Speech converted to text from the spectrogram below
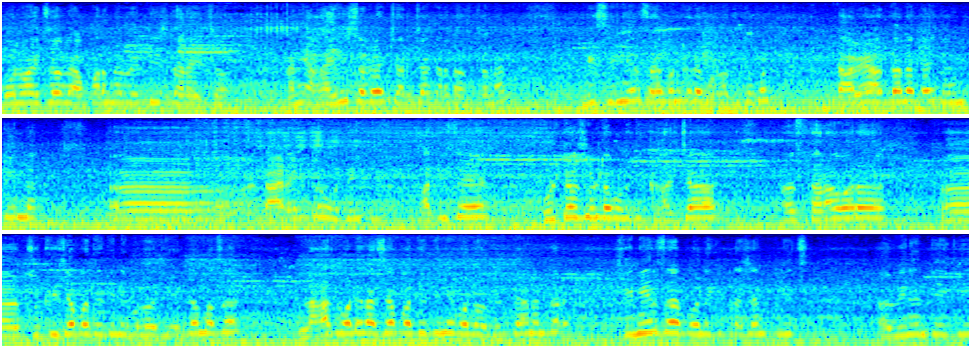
बोलवायचं व्यापाऱ्यांना वेटीस धरायचं आणि हाही सगळं चर्चा करत असताना मी सिनियर साहेबांकडे बघत होतो पण डाव्या हाताला काही दोन तीन डायरेक्टर होती. अतिशय उलटं सुलटं बोलत होती. खालच्या स्तरावर चुकीच्या पद्धतीने बोलत होती. एकदम असं लाज वाटेल अशा पद्धतीने बोलत होते त्यानंतर सिनियर साहेब बोलले की प्रशांत प्लीज विनंती आहे की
